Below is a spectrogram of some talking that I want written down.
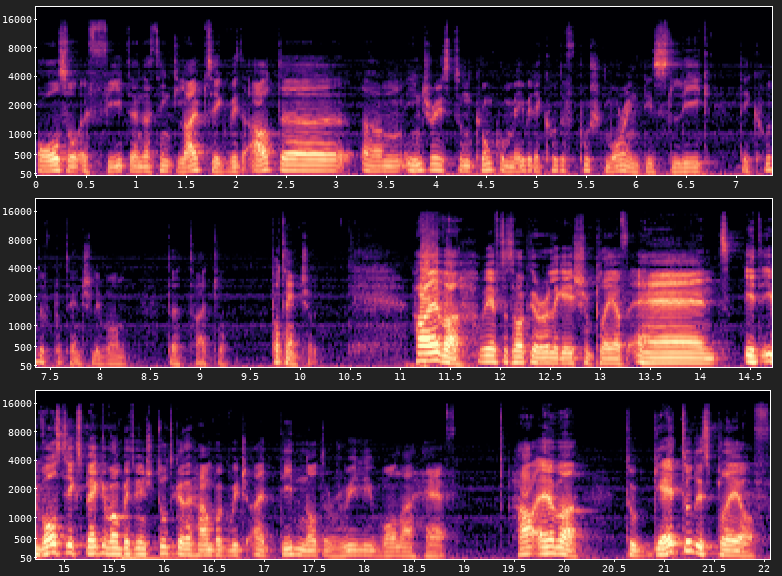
also a feat. And I think Leipzig without the um, injuries to Nkunku maybe they could have pushed more in this league. They could have potentially won the title. Potentially. However, we have to talk the relegation playoff, and it, it was the expected one between Stuttgart and Hamburg, which I did not really wanna have. However, to get to this playoff,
